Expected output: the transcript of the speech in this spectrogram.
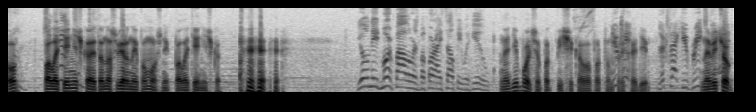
О, полотенечко, это наш верный помощник, полотенечко. Найди больше подписчиков, а потом приходи. Новичок,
